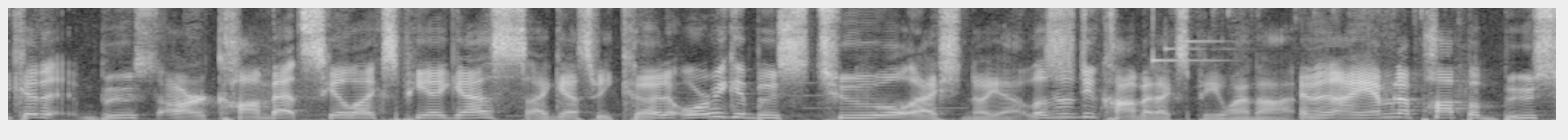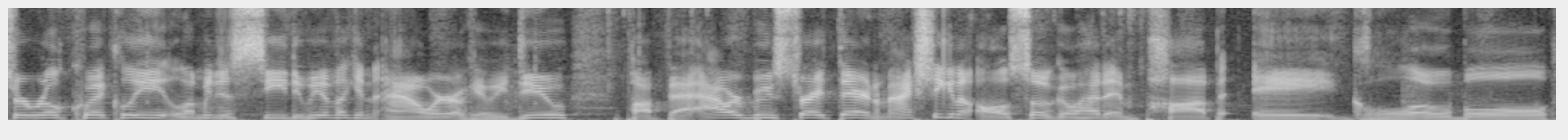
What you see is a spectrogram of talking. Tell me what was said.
could boost our combat skill XP, I guess. I guess we could, or we could boost tool. Actually, no, yeah. Let's just do combat XP. Why not? And then I am going to pop a booster real quickly. Let me just see. Do we have like an hour? Okay, we do. Pop that hour boost right there. And I'm actually going to also go ahead and pop a global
